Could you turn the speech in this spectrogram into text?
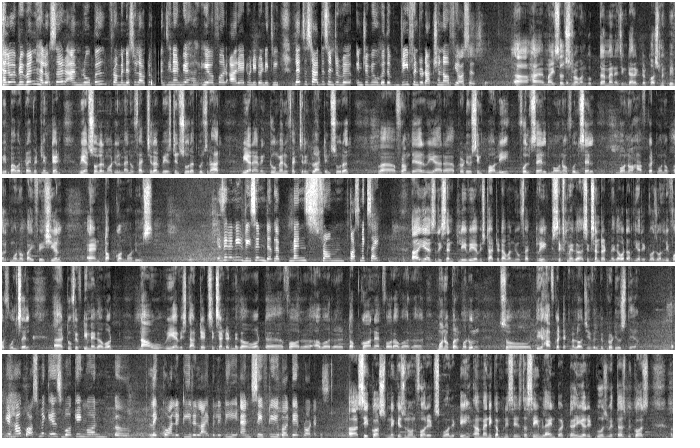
Hello everyone. Hello sir. I'm Rupal from Industrial Outlook magazine and we are here for RAI 2023. Let's start this interview interview with a brief introduction of yourselves. Uh, hi, myself Shravan Gupta, Managing Director, Cosmic PV Power Private Limited. We are solar module manufacturer based in Surat, Gujarat. We are having two manufacturing plant in Surat. Uh, from there, we are uh, producing poly, full cell, mono full cell, mono half cut, mono PERC, mono bifacial, and TOPCon modules. Is there any recent developments from Cosmic side? Uh, yes, recently we have started our new factory, 6 mega, 600 megawatt. Earlier it was only for full cell, uh, 250 megawatt. Now we have started 600 megawatt uh, for uh, our uh, TOPCon and for our uh, monoPERC module. So the half cut technology will be produced there. Okay, how Cosmic is working on uh, like quality, reliability, and safety about their products? Uh, see, Cosmic is known for its quality. Uh, many companies says the same line, but uh, here it goes with us because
